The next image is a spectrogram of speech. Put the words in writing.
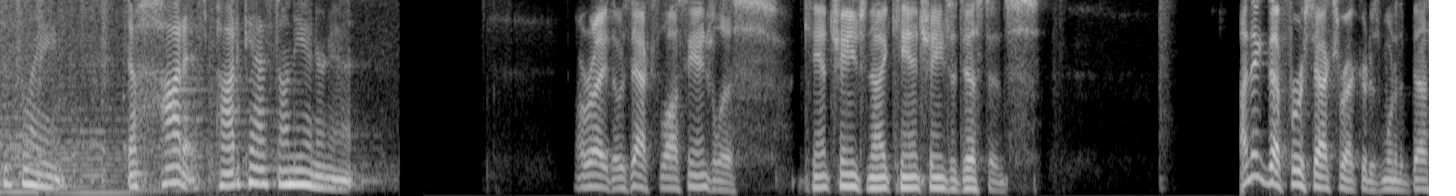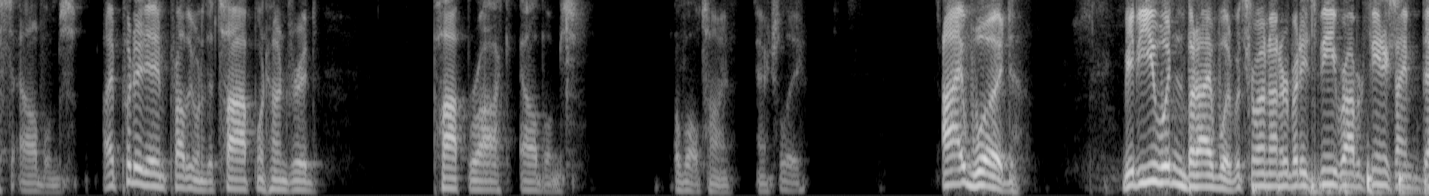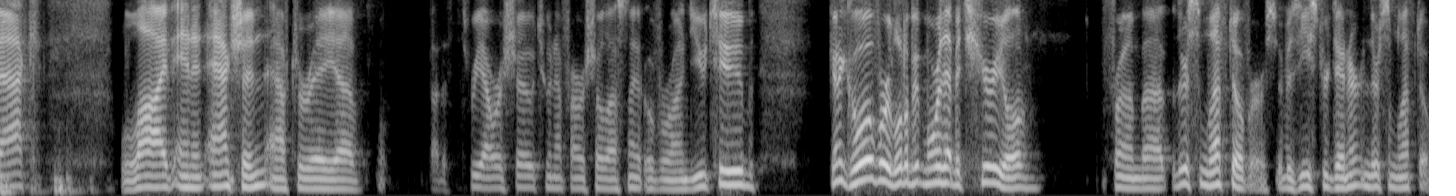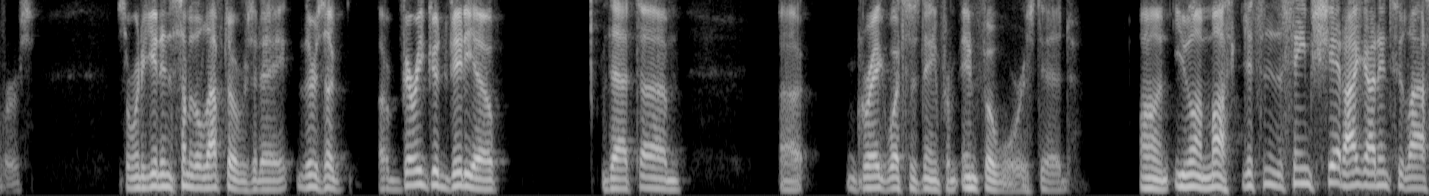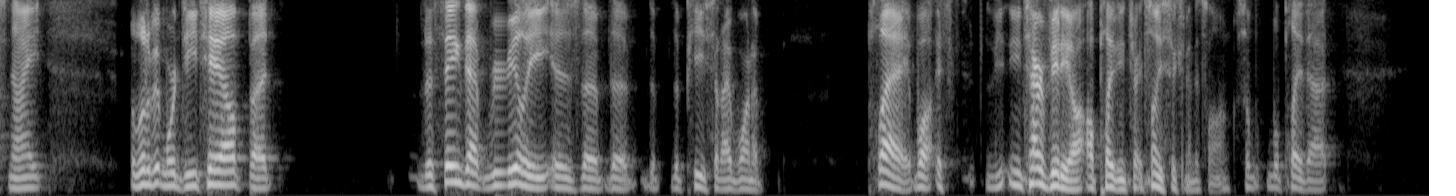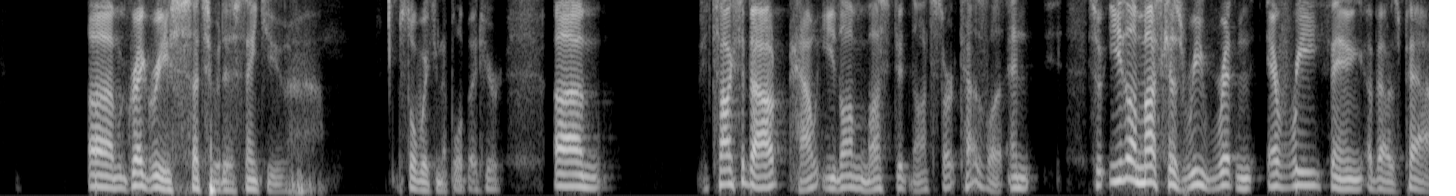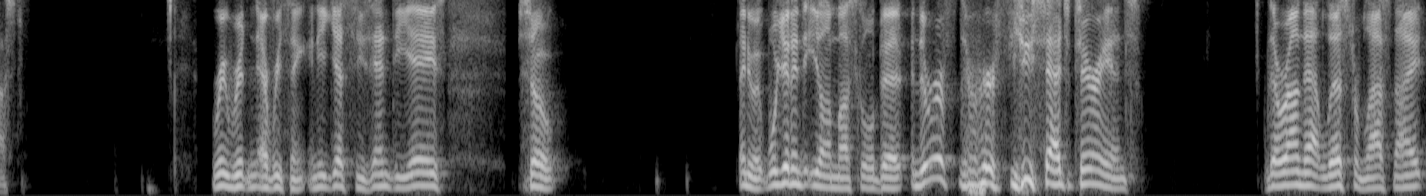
15 of Flame, the hottest podcast on the internet. All right, that was X Los Angeles. Can't change the night, can't change the distance. I think that first X record is one of the best albums. I put it in probably one of the top 100 pop rock albums of all time, actually. I would. Maybe you wouldn't, but I would. What's going on, everybody? It's me, Robert Phoenix. I'm back live and in action after a uh, about a three-hour show, two and a half hour show last night over on YouTube. Going to go over a little bit more of that material from. Uh, there's some leftovers. It was Easter dinner, and there's some leftovers. So we're going to get into some of the leftovers today. There's a a very good video that um, uh, Greg, what's his name from Infowars, did on Elon Musk. Gets into the same shit I got into last night, a little bit more detail, but the thing that really is the the the, the piece that I want to play. Well, it's the, the entire video. I'll play the entire. It's only six minutes long, so we'll play that. Um, Greg Reese, that's who it is. Thank you. I'm still waking up a little bit here. Um, he talks about how Elon Musk did not start Tesla, and so Elon Musk has rewritten everything about his past, rewritten everything, and he gets these NDAs. So anyway, we'll get into Elon Musk a little bit. And there were there were a few Sagittarians that were on that list from last night.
